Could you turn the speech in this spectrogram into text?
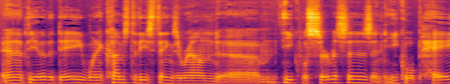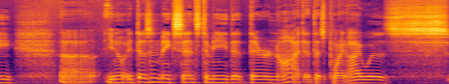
and at the end of the day when it comes to these things around um, equal services and equal pay uh, you know it doesn't make sense to me that they're not at this point i was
